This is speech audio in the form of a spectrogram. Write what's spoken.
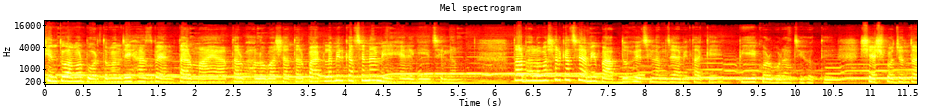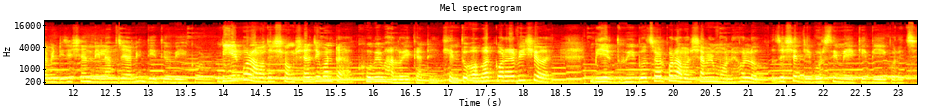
কিন্তু আমার বর্তমান যে হাজব্যান্ড তার মায়া, তার ভালোবাসা, তার পাগলামির কাছে না আমি হেরে গিয়েছিলাম। তার ভালোবাসার কাছে আমি বাধ্য হয়েছিলাম যে আমি তাকে বিয়ে করব রাজি হতে। শেষ পর্যন্ত আমি ডিসিশন নিলাম যে আমি দ্বিতীয় বিয়ে করব। বিয়ের পর আমাদের সংসার জীবনটা খুবই ভালোই কাটে। কিন্তু অবাক করার বিষয়, বিয়ের দুই বছর পর আমার স্বামীর মনে হলো যে সে ডিভোর্সি মেয়েকে বিয়ে করেছে।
